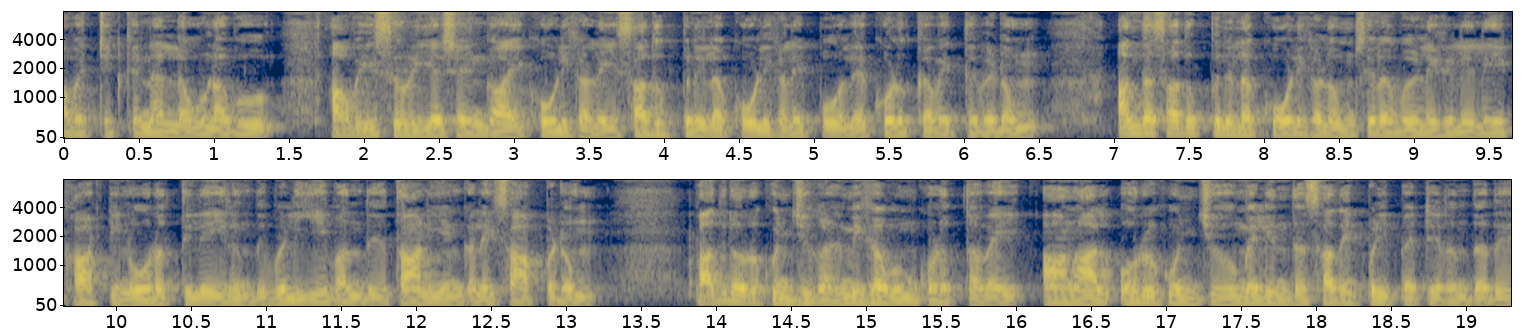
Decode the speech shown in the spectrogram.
அவற்றிற்கு நல்ல உணவு. அவை சிறிய செங்காய் கோழிகளை சதுப்பு நில கோழிகளைப் போல கொழுக்க வைத்துவிடும். அந்த சதுப்பு நில கோழிகளும் சில வேளைகளிலே காட்டின் ஓரத்திலே இருந்து வெளியே வந்து தானியங்களை சாப்பிடும். பதினொரு குஞ்சுகள் மிகவும் கொளுத்தவை ஆனால் ஒரு குஞ்சு மெலிந்த சதைப்பிடி பெற்றிருந்தது.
